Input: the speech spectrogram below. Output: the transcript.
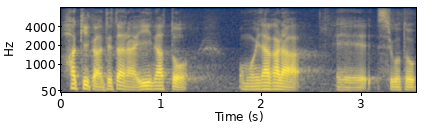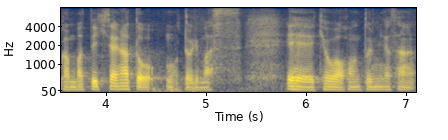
覇気が出たらいいなと思いながら、えー仕事を頑張っていきたいなと思っております、えー今日は本当に皆さん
